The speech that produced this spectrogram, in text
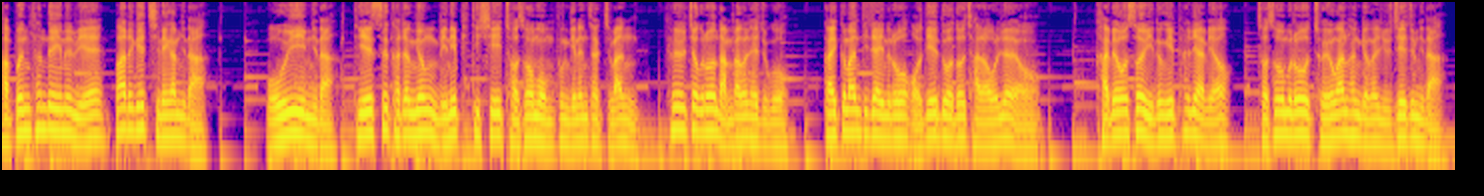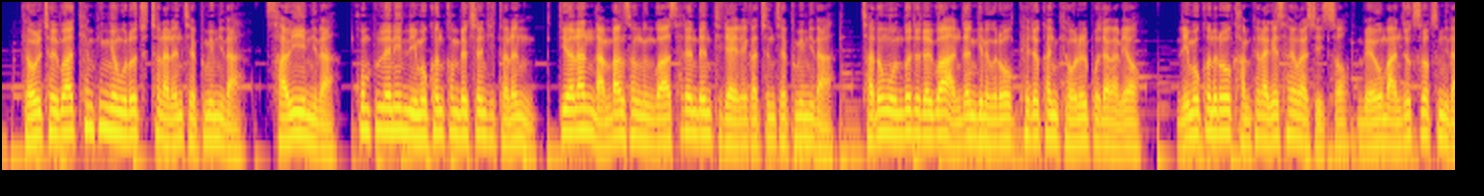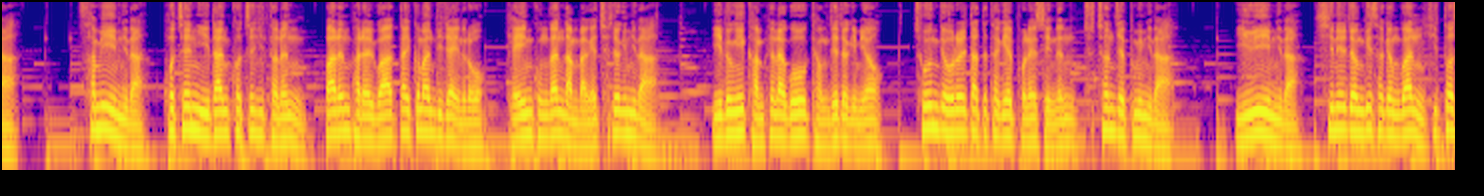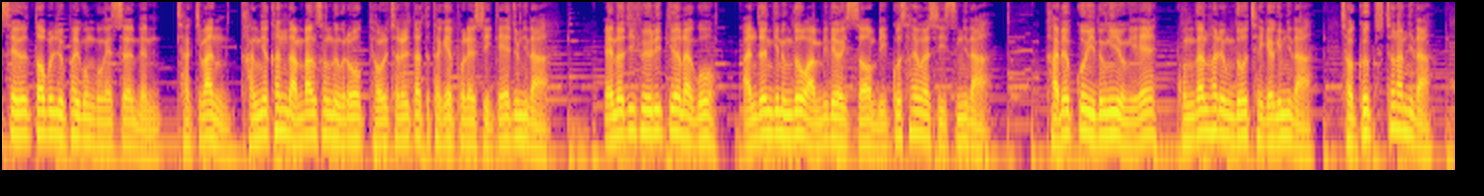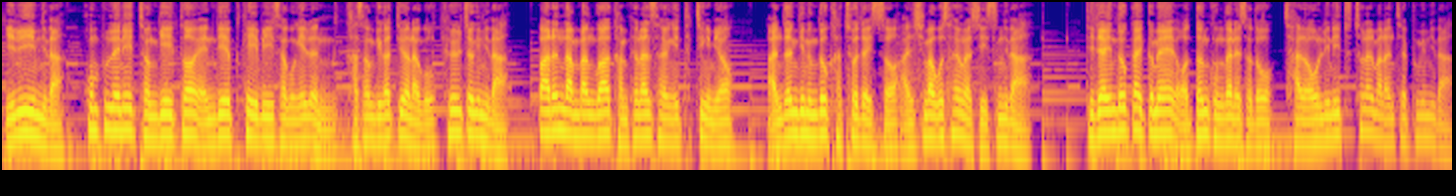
바쁜 현대인을 위해 빠르게 진행합니다. 5위입니다. DS 가정용 미니 PTC 저소음 온풍기는 작지만 효율적으로 난방을 해주고 깔끔한 디자인으로 어디에 두어도 잘 어울려요. 가벼워서 이동이 편리하며 저소음으로 조용한 환경을 유지해줍니다. 겨울철과 캠핑용으로 추천하는 제품입니다. 4위입니다. 홈플래닛 리모컨 컨벡션 히터는 뛰어난 난방 성능과 세련된 디자인을 갖춘 제품입니다. 자동 온도 조절과 안전 기능으로 쾌적한 겨울을 보장하며 리모컨으로 간편하게 사용할 수 있어 매우 만족스럽습니다. 3위입니다. 코첸 2단 코츠 히터는 빠른 발열과 깔끔한 디자인으로 개인 공간 난방에 최적입니다. 이동이 간편하고 경제적이며 추운 겨울을 따뜻하게 보낼 수 있는 추천 제품입니다. 2위입니다. 신일전기 석영관 히터셀 W800S는 작지만 강력한 난방 성능으로 겨울철을 따뜻하게 보낼 수 있게 해줍니다. 에너지 효율이 뛰어나고 안전 기능도 완비되어 있어 믿고 사용할 수 있습니다. 가볍고 이동이 용이해 공간 활용도 제격입니다. 적극 추천합니다. 1위입니다. 홈플래닛 전기 히터 NDF-KB401은 가성비가 뛰어나고 효율적입니다. 빠른 난방과 간편한 사용이 특징이며 안전 기능도 갖추어져 있어 안심하고 사용할 수 있습니다. 디자인도 깔끔해 어떤 공간에서도 잘 어울리니 추천할 만한 제품입니다.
